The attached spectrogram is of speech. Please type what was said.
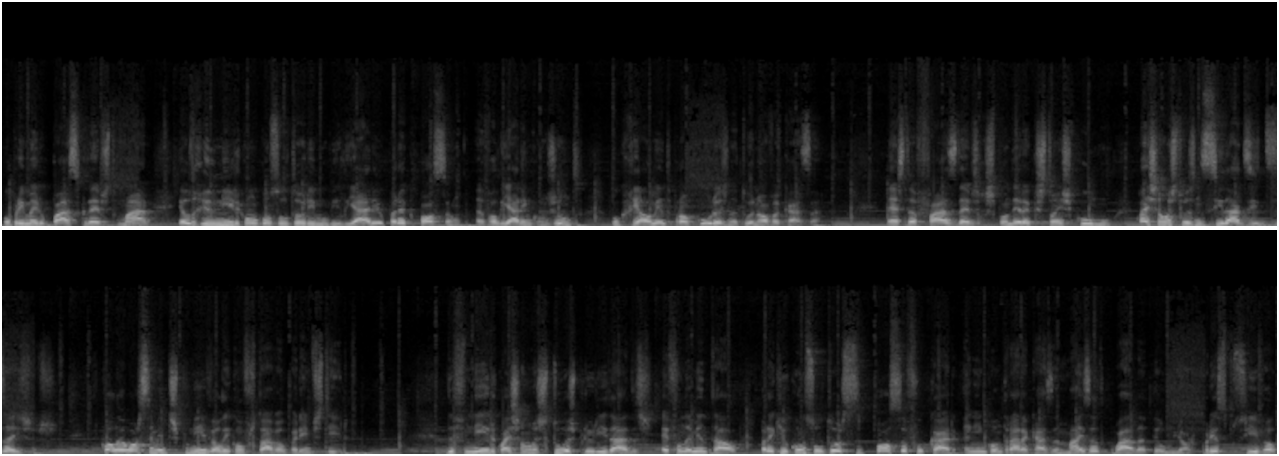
O primeiro passo que deves tomar é o de reunir com o consultor imobiliário para que possam avaliar em conjunto o que realmente procuras na tua nova casa. Nesta fase deves responder a questões como quais são as tuas necessidades e desejos? Qual é o orçamento disponível e confortável para investir. Definir quais são as tuas prioridades é fundamental para que o consultor se possa focar em encontrar a casa mais adequada pelo melhor preço possível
